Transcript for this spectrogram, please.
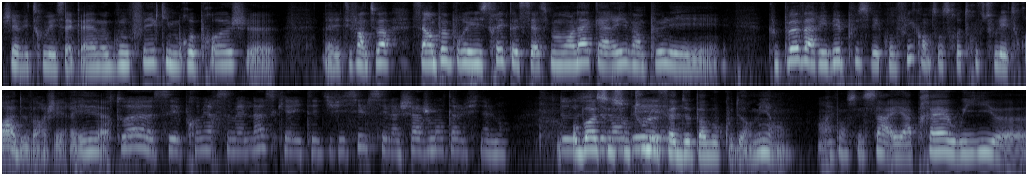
j'avais trouvé ça quand même gonflé, qu'il me reproche euh, d'allaiter. Enfin, tu vois, c'est un peu pour illustrer que c'est à ce moment-là qu'arrivent un peu les. Que peuvent arriver plus les conflits quand on se retrouve tous les trois à devoir gérer. Pour toi, euh, ces premières semaines-là, ce qui a été difficile, c'est la charge mentale finalement. De Oh bah, c'est demander, surtout le euh, fait de pas beaucoup dormir. hein. Je pensais ça. Et après, oui, euh,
